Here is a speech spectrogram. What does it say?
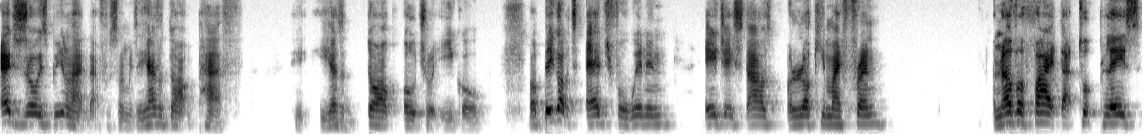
Edge has always been like that for some reason. He has a dark path. He, he has a dark ultra ego. But big up to Edge for winning. AJ Styles, unlucky, my friend. Another fight that took place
